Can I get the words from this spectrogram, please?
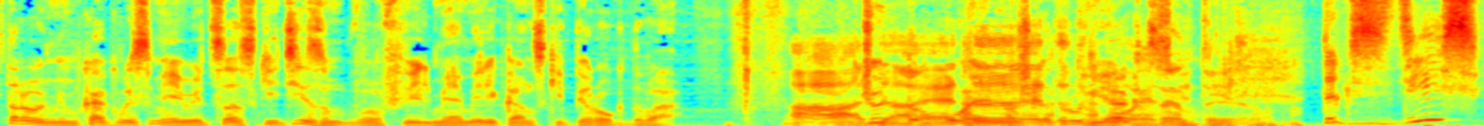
остроумием, как высмеивается аскетизм в фильме «Американский пирог 2». А, Чуть да, другое, это, немножко это другие другой акценты. аскетизм. Так здесь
